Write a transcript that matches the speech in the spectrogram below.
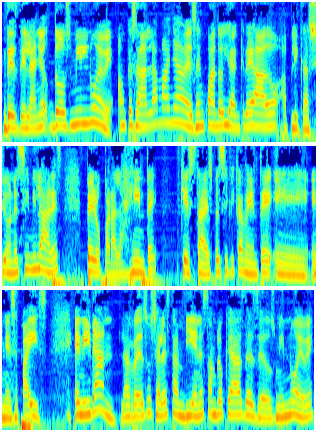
desde el año 2009, aunque se dan la maña de vez en cuando y han creado aplicaciones similares, pero para la gente que está específicamente eh, en ese país. En Irán, las redes sociales también están bloqueadas desde 2009,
